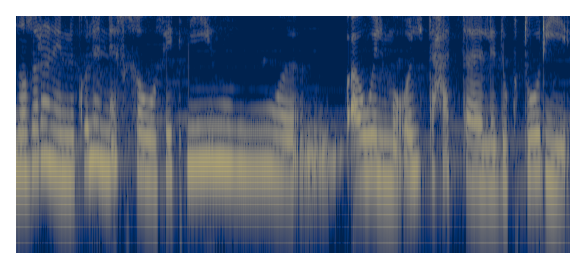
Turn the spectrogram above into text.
نظرا إن كل الناس خوفتني واول ما قلت حتى لدكتوري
